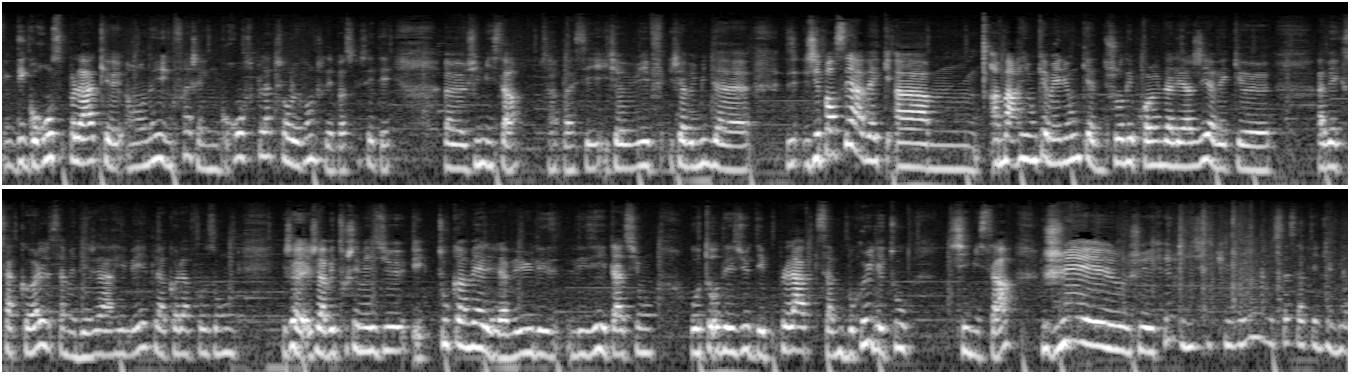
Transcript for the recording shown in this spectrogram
des grosses plaques. Une fois, j'avais une grosse plaque sur le ventre, je sais pas ce que c'était. Euh, j'ai mis ça, ça a passé. J'avais mis de. J'ai pensé avec à, Marion Caméléon qui a toujours des problèmes d'allergie avec, euh, sa colle. Ça m'est déjà arrivé, la colle à faux ongles. J'avais touché mes yeux et tout comme elle, j'avais eu les, irritations autour des yeux, des plaques, ça me brûle et tout. J'ai mis ça. J'ai écrit, j'ai dit si tu veux, ça, ça fait du bien.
